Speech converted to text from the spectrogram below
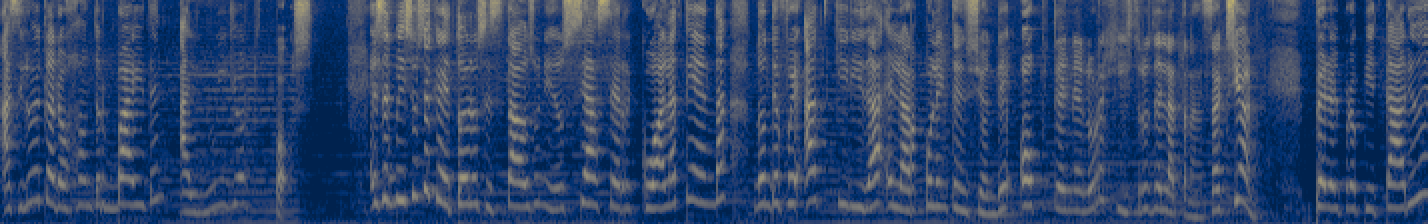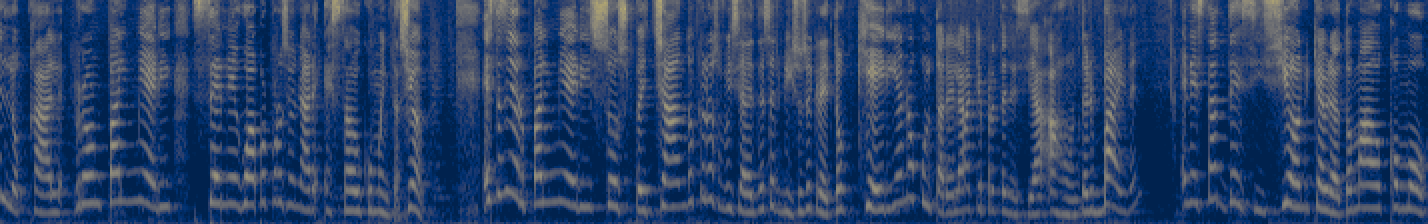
Así lo declaró Hunter Biden al New York Post. El Servicio Secreto de los Estados Unidos se acercó a la tienda donde fue adquirida el arma con la intención de obtener los registros de la transacción. Pero el propietario del local, Ron Palmieri, se negó a proporcionar esta documentación. Este señor Palmieri, sospechando que los oficiales de servicio secreto querían ocultar el arma que pertenecía a Hunter Biden, en esta decisión que habría tomado como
